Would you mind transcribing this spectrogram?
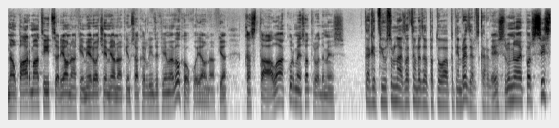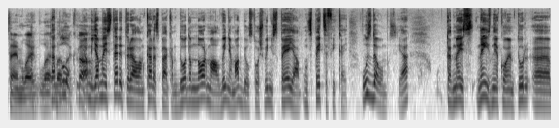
nav pārmācīts ar jaunākiem ieročiem, jaunākiem sakarlīdzekļiem vai vēl kaut ko jaunāku. Ja? Kas tālāk, kur mēs atrodamies? Tagad jūs runājat, lai redzētu par, to, par tiem rezerves karavīriem. Es runāju par sistēmu, lai, lai, Tad, lai, lūk, lai ja, ja mēs teritoriālam karaspēkam dodam normāli, viņam atbilstoši viņu spējām un specifikai uzdevumus, ja, tad mēs neizniekojam tur uh,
